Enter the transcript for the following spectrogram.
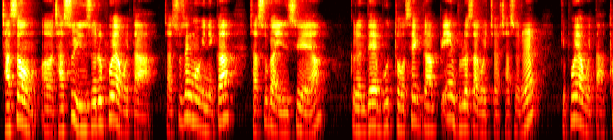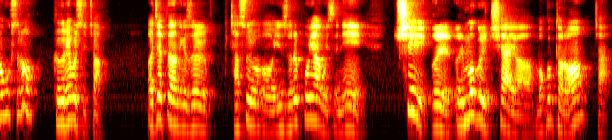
자성, 어, 자수 인수를 포위하고 있다. 자, 수생목이니까 자수가 인수예요. 그런데 무토 세 개가 삥 둘러싸고 있죠. 자수를 이렇게 포위하고 있다. 토국수로 그걸 해볼 수 있죠. 어쨌든 이것을 자수 어, 인수를 포위하고 있으니 취을 을목을 취하여 목국토로 자,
